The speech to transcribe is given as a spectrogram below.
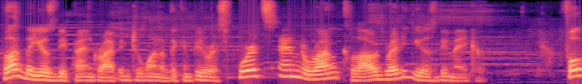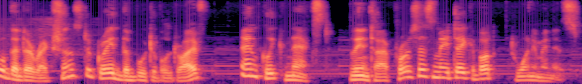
Plug the USB pen drive into one of the computer's ports and run Cloud Ready USB Maker. Follow the directions to create the bootable drive and click Next. The entire process may take about 20 minutes.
